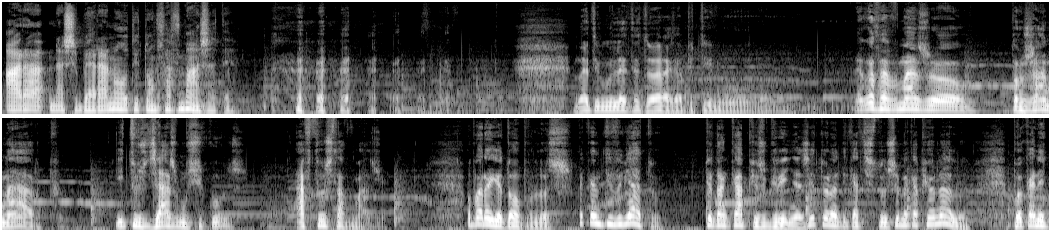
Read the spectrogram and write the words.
Άρα να συμπεράνω ότι τον θαυμάζατε. Μα τι μου λέτε τώρα αγαπητοί μου. Εγώ θαυμάζω τον Ζαν Άρπ Ή τους τζαζ μουσικούς. Αυτούς θαυμάζω. Ο Παραγετόπουλος έκανε τη δουλειά του. Και όταν κάποιος γκρίνιαζε τον αντικαθιστούσε με κάποιον άλλον Που έκανε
